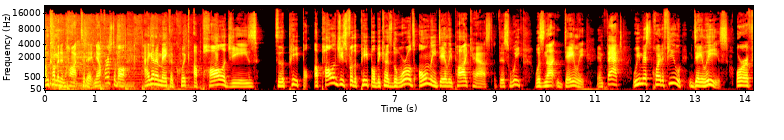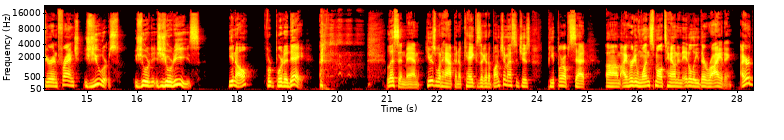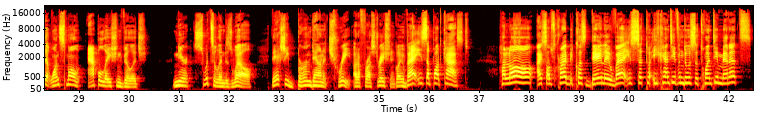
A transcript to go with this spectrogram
I'm coming in hot today. Now, first of all, I gotta make a quick apologies to the people. Apologies for the people because the world's only daily podcast this week was not daily. In fact, we missed quite a few dailies, or if you're in French, jours, jours, you know, for, for the day. Listen, man, here's what happened, okay? Because I got a bunch of messages. People are upset. Um, I heard in one small town in Italy, they're rioting. I heard that one small Appalachian village near Switzerland as well, they actually burned down a tree out of frustration, going, Where is the podcast? Hello, I subscribe because daily, where is the, tw- he can't even do the 20 minutes?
